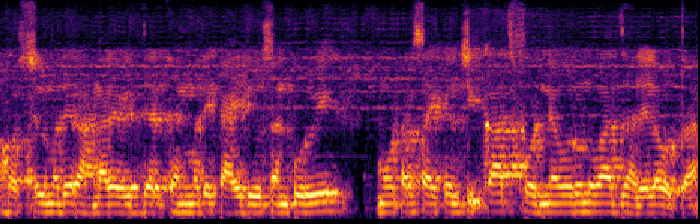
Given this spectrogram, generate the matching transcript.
हॉस्टेलमध्ये राहणाऱ्या विद्यार्थ्यांमध्ये काही दिवसांपूर्वी मोटरसायकलची काच फोडण्यावरून वाद झालेला होता.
